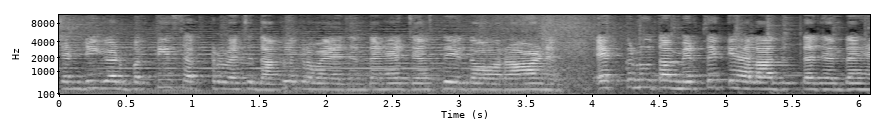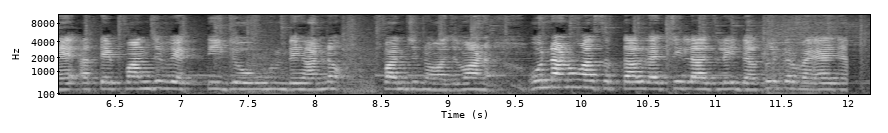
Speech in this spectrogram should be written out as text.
ਚੰਡੀਗੜ੍ਹ 32 ਸੈਕਟਰ ਵਿੱਚ ਦਾਖਲ ਕਰਵਾਇਆ ਜਾਂਦਾ ਹੈ, ਜਿਸ ਦੇ ਦੌਰਾਨ ਇੱਕ ਨੂੰ ਤਾਂ ਮ੍ਰਿਤਕ ਕਹਿਲਾ ਦਿੱਤਾ ਜਾਂਦਾ ਹੈ ਅਤੇ ਪੰਜ ਵਿਅਕਤੀ ਜੋ ਹੁੰਦੇ ਹਨ, ਪੰਜ ਨੌਜਵਾਨ ਉਹਨਾਂ ਨੂੰ ਹਸਪਤਾਲ ਵਿੱਚ ਇਲਾਜ ਲਈ ਦਾਖਲ ਕਰਵਾਇਆ ਜਾਂਦਾ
